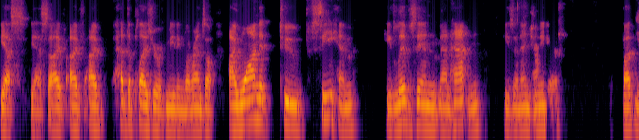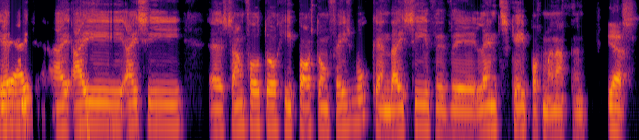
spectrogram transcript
yes, yes, I've I've I've had the pleasure of meeting Lorenzo. I wanted to see him. He lives in Manhattan. He's an engineer, but with- Yeah, I I I, I see uh, some photo he posted on Facebook, and I see the, the landscape of Manhattan. yes,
